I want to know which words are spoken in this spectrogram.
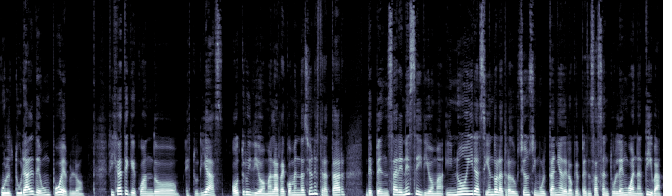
cultural de un pueblo. Fíjate que cuando estudias otro idioma, la recomendación es tratar de pensar en ese idioma y no ir haciendo la traducción simultánea de lo que pensás en tu lengua nativa,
